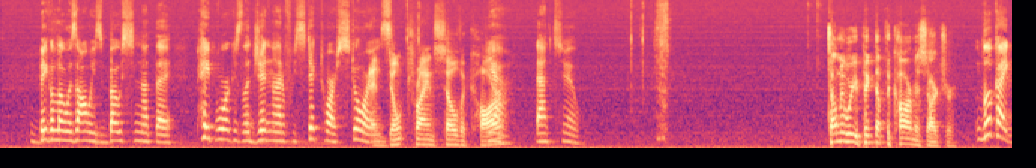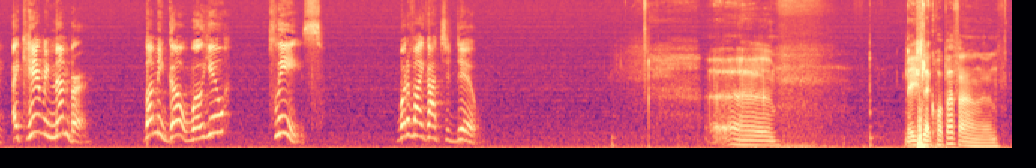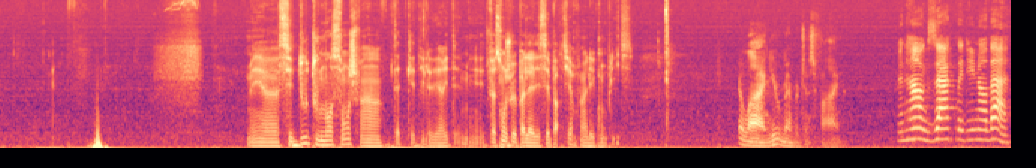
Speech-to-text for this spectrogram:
Bigelow is always boasting that the paperwork is legit and that if we stick to our stories. And don't try and sell the car? Yeah, that too. Tell me where you picked up the car, Miss Archer. Look, I, I can't remember. Let me go, will you? Please. What have I got to do? Euh... Mais je la crois pas, enfin... euh, Mais euh, c'est doute ou mensonge, enfin... Peut-être qu'elle dit la vérité, mais de toute façon je veux pas la laisser partir, enfin elle est complice. You're lying. You remember just fine. And how exactly do you know that?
